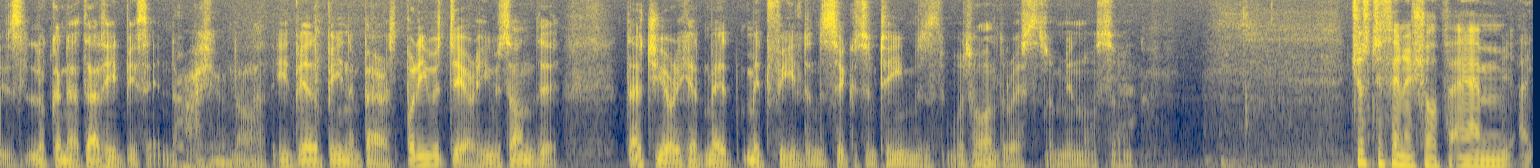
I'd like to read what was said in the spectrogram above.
Is looking at that, he'd be saying, "No, you know," he'd be been embarrassed. But he was there. He was on the. That year, he had made midfield in the Sigerson team with, with all the rest of them, you know. So Just to finish up, um, I,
